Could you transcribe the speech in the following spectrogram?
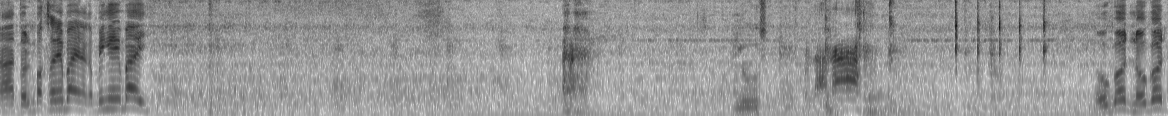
Ah, toolbox ni bay, nakabingi bay. Use. Wala na. No good, no good.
